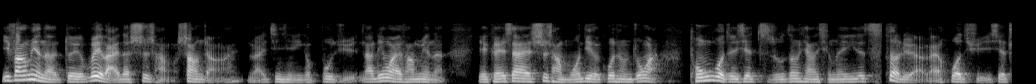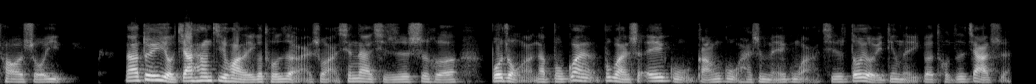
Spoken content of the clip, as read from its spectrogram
一方面呢对未来的市场上涨啊来进行一个布局，那另外一方面呢，也可以在市场磨底的过程中啊，通过这些指数增强型的一些策略啊来获取一些超额收益。那对于有加仓计划的一个投资者来说啊，现在其实适合播种了。那不管不管是 A 股、港股还是美股啊，其实都有一定的一个投资价值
